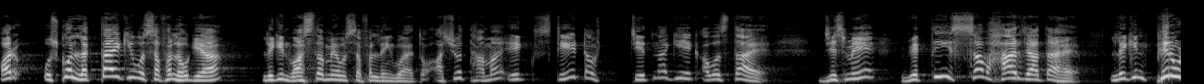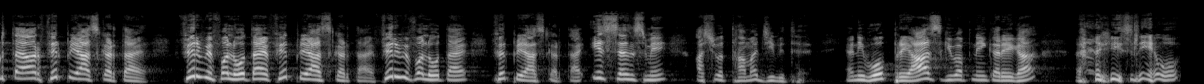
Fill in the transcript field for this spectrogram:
और उसको लगता है कि वो सफल हो गया, लेकिन वास्तव में वो सफल नहीं हुआ है। तो अश्वत्थामा एक स्टेट ऑफ़ चेतना की एक अवस्था है, जिसमें व्यक्ति सब हार जाता है, लेकिन फिर उठता है और फिर प्रयास करता है। फिर विफल होता है, फिर प्रयास करता है, फिर विफल होता है, फिर प्रयास करता है। इस सेंस में अश्वत्थामा जीवित है। यानी वो प्रयास गिव अप नहीं करेगा, इसलिए वो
